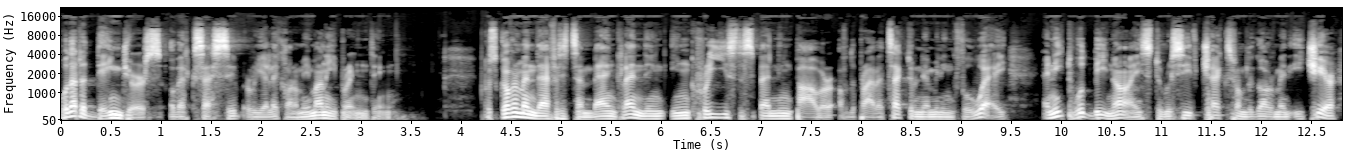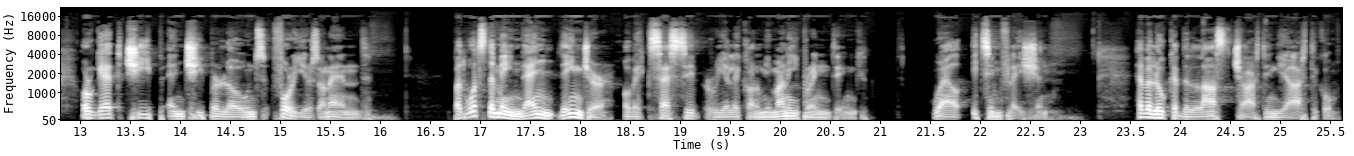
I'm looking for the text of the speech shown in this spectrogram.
what are the dangers of excessive real economy money printing? Because government deficits and bank lending increase the spending power of the private sector in a meaningful way, and it would be nice to receive checks from the government each year or get cheap and cheaper loans for years on end. But what's the main dan- danger of excessive real economy money printing? Well, it's inflation. Have a look at the last chart in the article.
